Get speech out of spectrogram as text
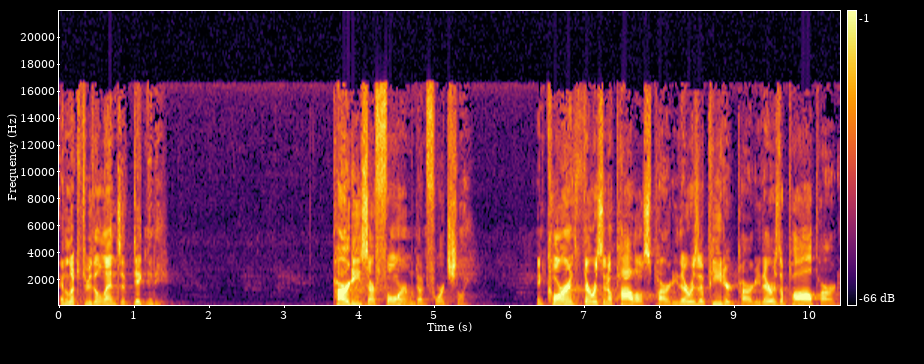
and look through the lens of dignity. Parties are formed, unfortunately. In Corinth, there was an Apollos party, there was a Peter party, there was a Paul party.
